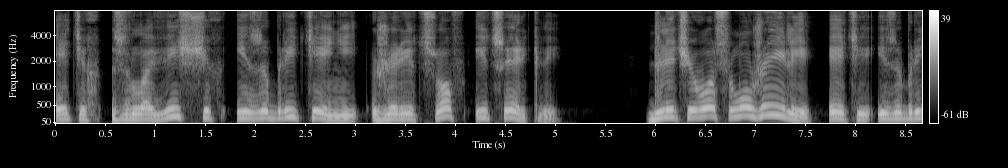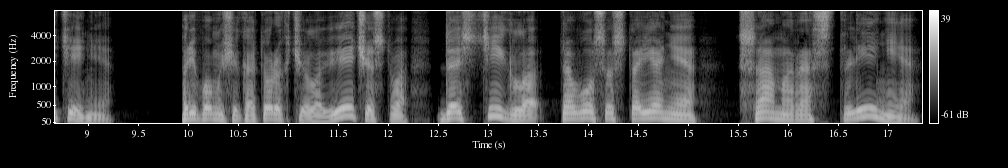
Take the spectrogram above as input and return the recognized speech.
этих зловещих изобретений жрецов и церкви. Для чего служили эти изобретения? при помощи которых человечество достигло того состояния саморастления,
